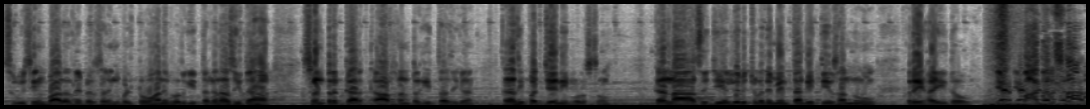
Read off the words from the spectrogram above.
ਸੁਖਬੀਰ ਸਿੰਘ ਬਾਦਲ ਤੇ ਬਿਰਸਾ ਸਿੰਘ ਬਲਟੋਹਾ ਨੇ ਵਿਰੋਧ ਕੀਤਾ। ਕਹਿੰਦਾ ਅਸੀਂ ਤਾਂ ਸੈਂਟਰ ਕਰ ਆਪ ਸੈਂਟਰ ਕੀਤਾ ਸੀਗਾ। ਕਹਿੰਦਾ ਅਸੀਂ ਭੱਜੇ ਨਹੀਂ ਪੁਲਿਸ ਤੋਂ। ਕਹਿੰਦਾ ਨਾ ਅਸੀਂ ਜੇਲ੍ਹ ਦੇ ਵਿੱਚ ਕਦੇ ਮਿਹਨਤਾਂ ਕੀਤੀ ਸਾਨੂੰ ਰਿਹਾਈ ਦਿਓ। ਯਾਰ ਬਾਦਲ ਸਾਹਿਬ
